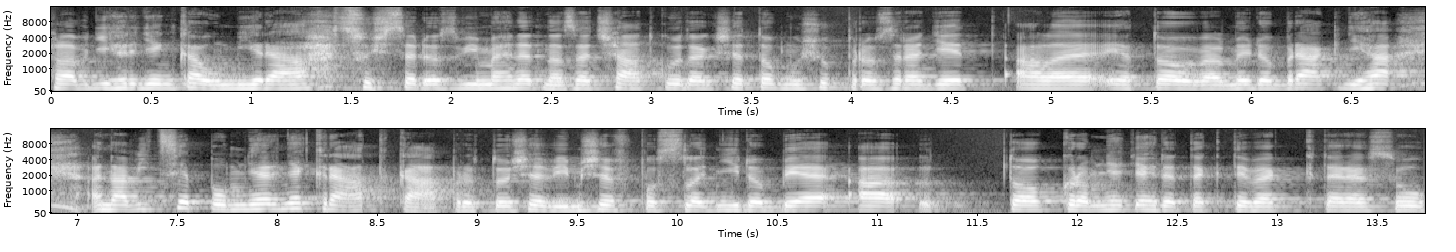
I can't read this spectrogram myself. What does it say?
hlavní hrdinka umírá, což se dozvíme hned na začátku, takže to můžu prozradit, ale je to velmi dobrá kniha a navíc je poměrně krátká, protože vím, že v poslední době a to kromě těch detektivek, které jsou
